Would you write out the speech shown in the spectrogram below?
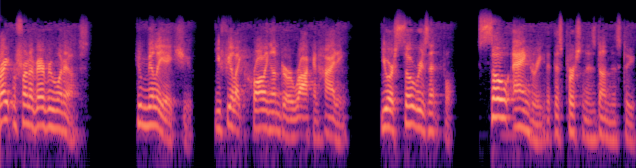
right in front of everyone else, humiliates you. You feel like crawling under a rock and hiding. You are so resentful, so angry that this person has done this to you.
